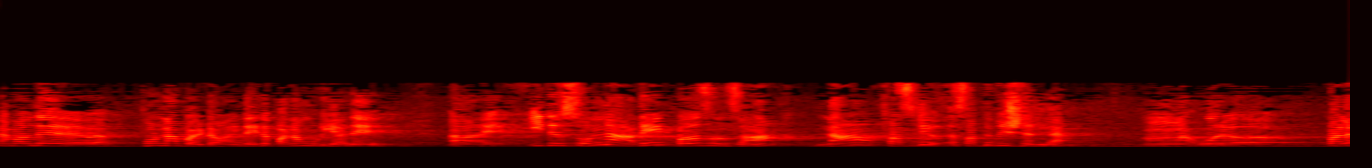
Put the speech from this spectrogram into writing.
நம்ம வந்து பொண்ணா போயிட்டோம் இந்த இதை பண்ண முடியாது. இது சொன்ன அதே பர்சன்ஸ் தான். நான் ஃபர்ஸ்ட் சப்டிவிஷன்ல ஒரு பல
